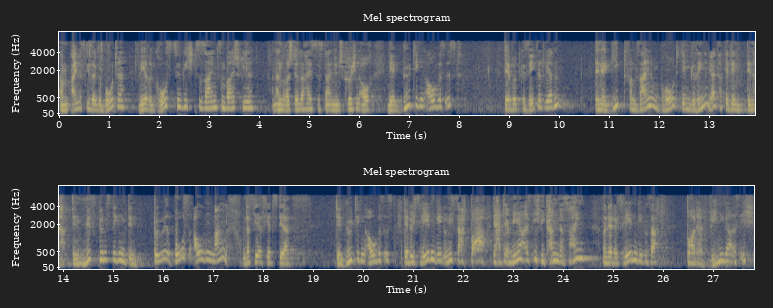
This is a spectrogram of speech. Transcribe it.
Ähm, eines dieser Gebote wäre großzügig zu sein zum Beispiel. An anderer Stelle heißt es da in den Sprüchen auch, wer gütigen Auges ist, der wird gesegnet werden denn er gibt von seinem Brot dem Geringen, ja, jetzt habt ihr den, den, den missgünstigen, den Bosaugenmann, und das hier ist jetzt der, der gütigen Auges ist, der durchs Leben geht und nicht sagt, boah, der hat ja mehr als ich, wie kann das sein? Sondern der durchs Leben geht und sagt, boah, der hat weniger als ich,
